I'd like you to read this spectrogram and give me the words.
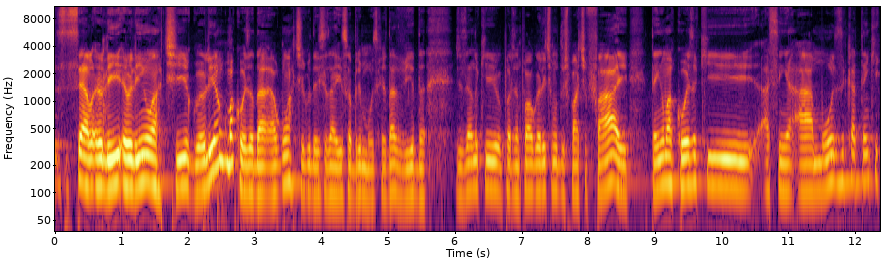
Celo, eu li, eu li um artigo, eu li alguma coisa, da, algum artigo desses aí sobre músicas da vida, dizendo que, por exemplo, o algoritmo do Spotify tem uma coisa que, assim, a música tem que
